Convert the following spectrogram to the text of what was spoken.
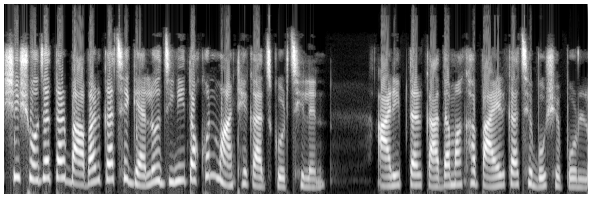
সে সোজা তার বাবার কাছে গেল যিনি তখন মাঠে কাজ করছিলেন। আরিফ তার কাদামাখা পায়ের কাছে বসে পড়ল।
